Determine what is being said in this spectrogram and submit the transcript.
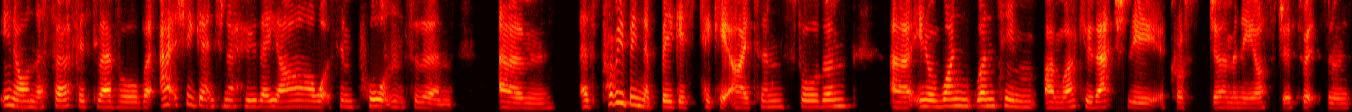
you know on the surface level, but actually getting to know who they are, what's important to them, um, has probably been the biggest ticket items for them. Uh, you know, one one team I'm working with actually across Germany, Austria, Switzerland.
